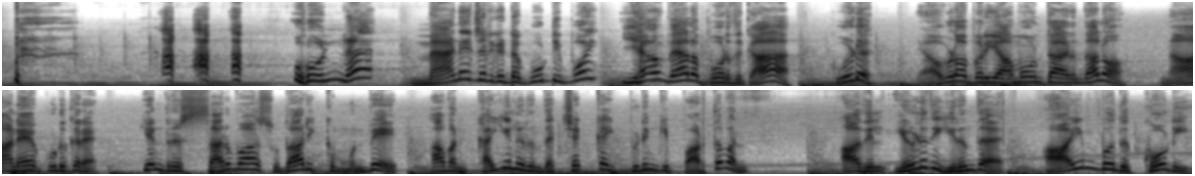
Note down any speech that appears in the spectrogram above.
உன்னை மேனேஜர் கிட்ட கூட்டி போய் ஏன் வேலை போறதுக்கா? கொடு. எவ்வளோ பெரிய அமௌண்ட்டா இருந்தாலும் நானே கொடுக்கறேன் என்று சர்வா சுதாரிக்கும் முன்பே அவன் கையில் இருந்த செக்கை பிடுங்கி பார்த்தவன் அதில் எழுதியிருந்த ஐம்பது கோடி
